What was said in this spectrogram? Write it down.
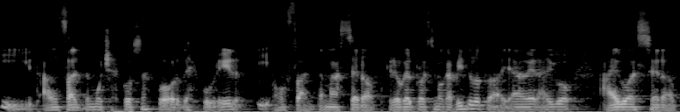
Y aún faltan muchas cosas por descubrir y aún falta más setup. Creo que el próximo capítulo todavía va a haber algo, algo de setup.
